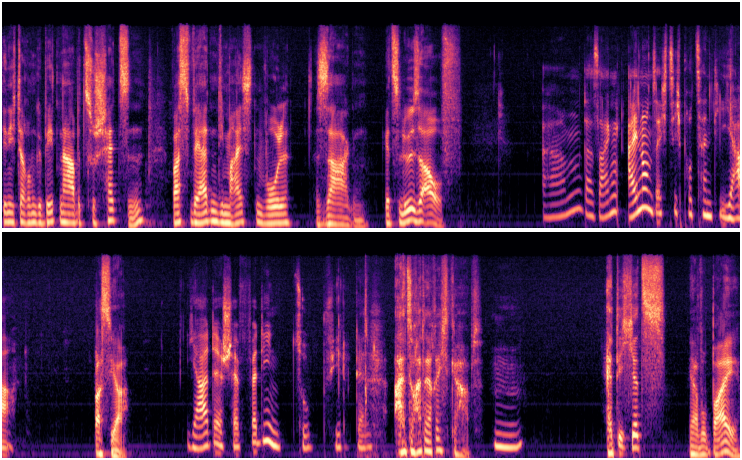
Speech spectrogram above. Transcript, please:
den ich darum gebeten habe zu schätzen. Was werden die meisten wohl sagen? Jetzt löse auf. Ähm, da sagen 61 Prozent ja. Was ja? Ja, der Chef verdient zu viel Geld. Also hat er recht gehabt. Mhm. Hätte ich jetzt, ja, wobei,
